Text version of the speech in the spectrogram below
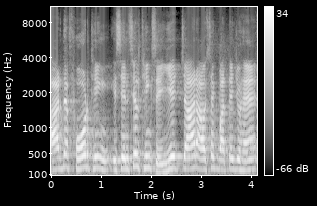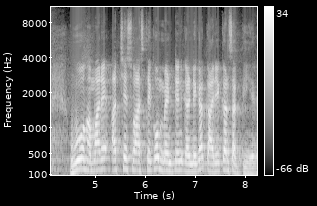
are the four thing essential things ये चार आवश्यक बातें जो हैं, वो हमारे अच्छे स्वास्थ्य को मेंटेन करने का कार्य कर सकती हैं।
